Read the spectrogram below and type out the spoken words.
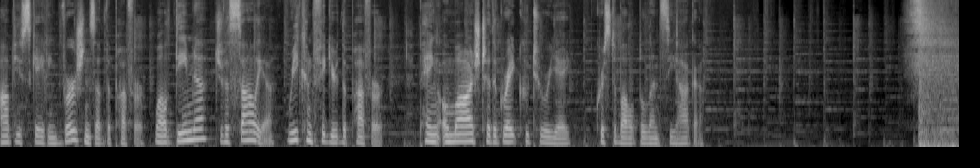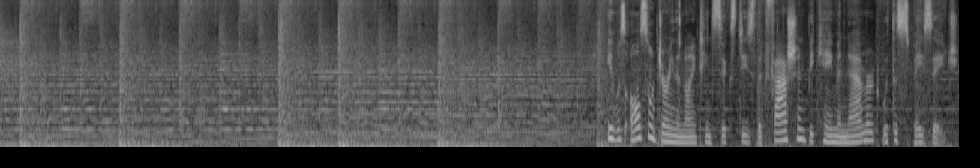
obfuscating versions of the puffer, while Demna Gvasalia reconfigured the puffer, paying homage to the great couturier Cristobal Balenciaga. It was also during the 1960s that fashion became enamored with the space age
